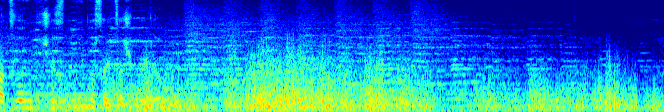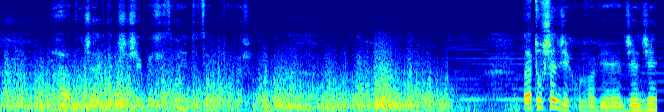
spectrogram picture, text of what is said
A, dzwoni do ciebie z minibusa i co ci powiedział? Aha, to czy jak ten Krzysiek będzie dzwonił, to co mu powiesz? Ale tu wszędzie kurwa wie, gdzie, gdzie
